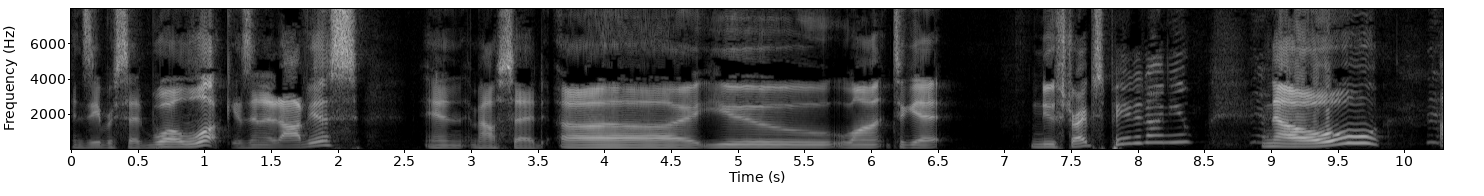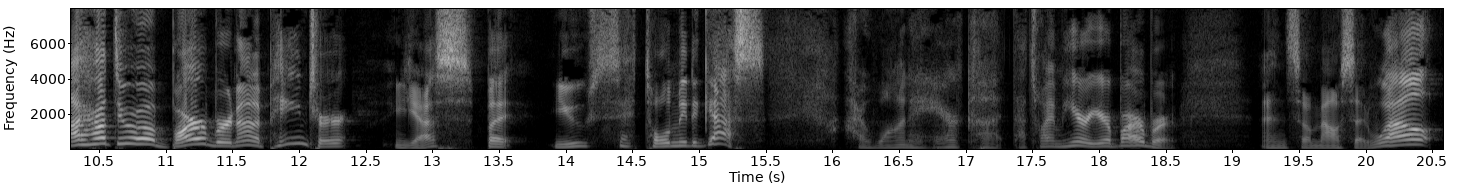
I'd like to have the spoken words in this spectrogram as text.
And Zebra said, Well, look, isn't it obvious? And Mouse said, Uh, you want to get new stripes painted on you? no. I thought you were a barber, not a painter. Yes, but you told me to guess. I want a haircut. That's why I'm here. You're a barber. And so Mouse said, Well,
